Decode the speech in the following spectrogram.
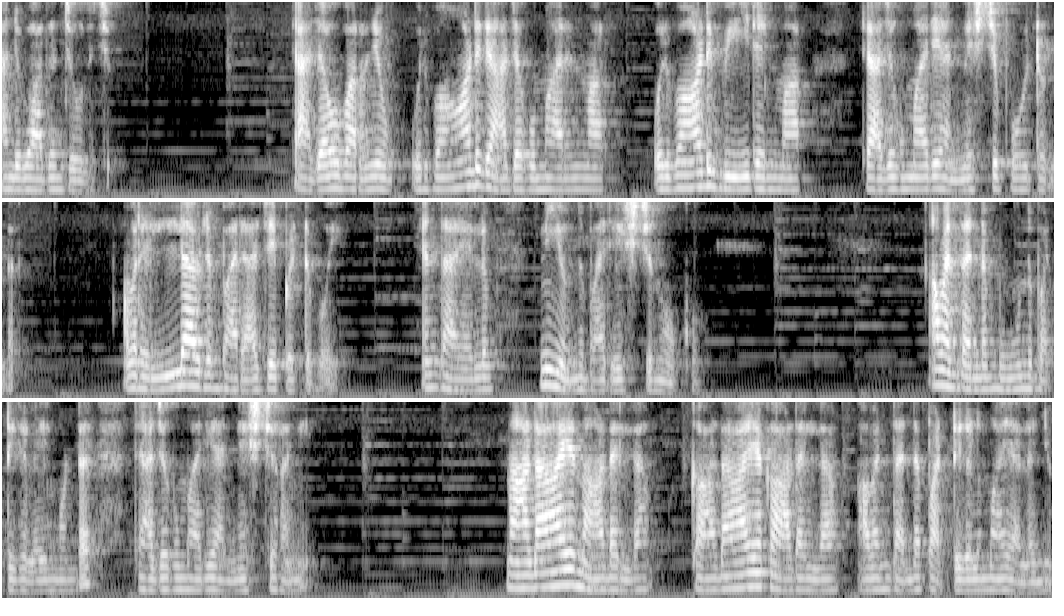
അനുവാദം ചോദിച്ചു. രാജാവ് പറഞ്ഞു ഒരുപാട് രാജകുമാരന്മാർ ഒരുപാട് വീരന്മാർ രാജകുമാരിയെ അന്വേഷിച്ചു പോയിട്ടുണ്ട്. അവരെല്ലാവരും പരാജയപ്പെട്ടു പോയി എന്തായാലും നീ ഒന്ന് പരീക്ഷിച്ചു നോക്കൂ. അവൻ തന്റെ മൂന്ന് പട്ടികളെയും കൊണ്ട് രാജകുമാരിയെ അന്വേഷിച്ചിറങ്ങി. നാടായ നാടെല്ലാം കാടായ കാടെല്ലാം അവൻ തന്റെ പട്ടികളുമായി അലഞ്ഞു.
